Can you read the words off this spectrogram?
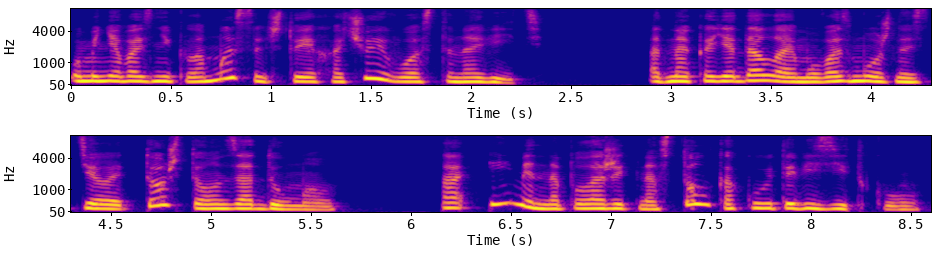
у меня возникла мысль, что я хочу его остановить. Однако я дала ему возможность сделать то, что он задумал, а именно положить на стол какую-то визитку.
